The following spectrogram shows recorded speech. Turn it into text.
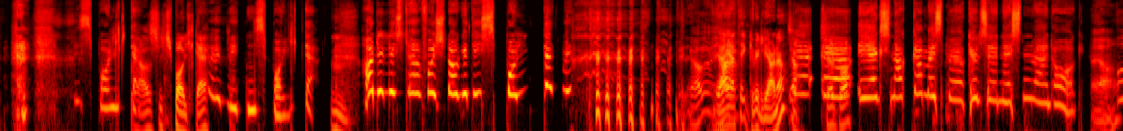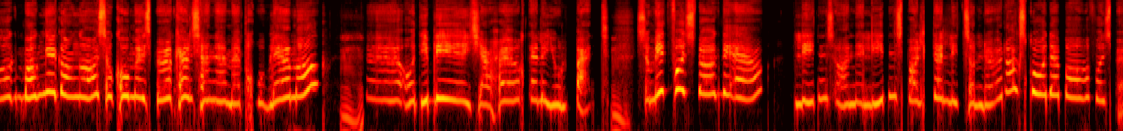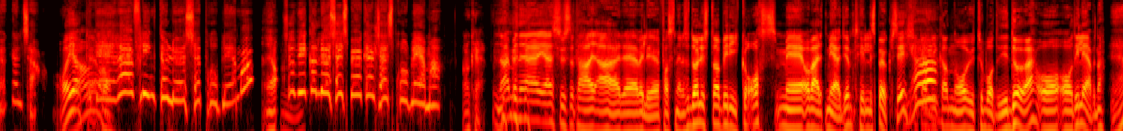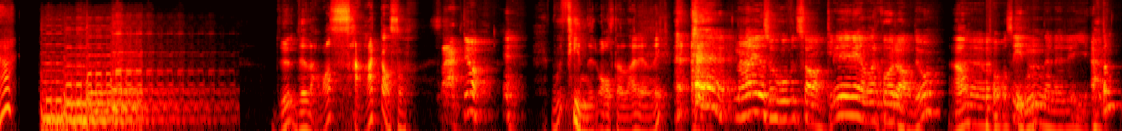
Spolte. Ja, spolte. En liten spolte. Mm. Hadde lyst til å forslaget til spolte. Ja, det- Ja, jeg tenker veldig gjerne. Altså. Kjør på. Jeg snakker med spøkelser nesten hver dag. Ja. Og mange ganger så kommer spøkelsene med problemer. Mm -hmm. Og de blir ikke hørt eller hjulpet. Mm. Så mitt forslag det er liten sånn, en liten spalte, litt sånn Lørdagsrådet bare for spøkelser. Oh, ja. Ja. Dere er flinke til å løse problemer, Ja. så vi kan løse spøkelsesproblemer. Ok. Nei, men jeg, jeg syns dette her er eh, veldig fascinerende. Så du har lyst til å berike oss med å være et medium til spøkelser? Så Ja. at vi kan nå ut til både de døde og, og de levende. Ja. Du, det der var sært, altså. Sært, ja. Hvor finner du alt det der, Henrik? Nei, altså hovedsakelig NRK Radio Ja. eh, på siden, eller i appen.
